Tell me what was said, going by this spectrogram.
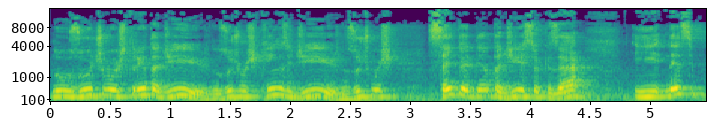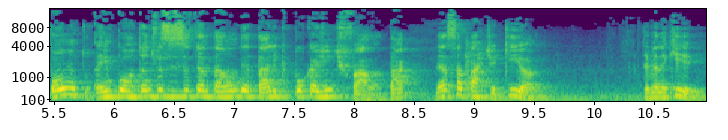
nos últimos 30 dias, nos últimos 15 dias, nos últimos 180 dias, se eu quiser. E nesse ponto é importante você se atentar a um detalhe que pouca gente fala, tá? Nessa parte aqui, ó, tá vendo aqui?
